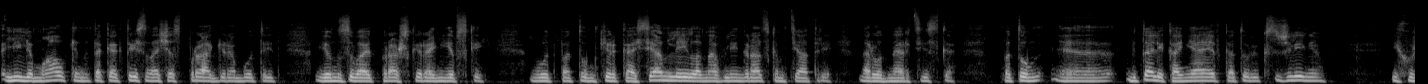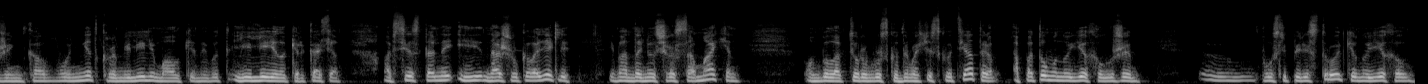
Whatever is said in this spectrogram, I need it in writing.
Лиля Малкина, такая актриса, она сейчас в Праге работает, ее называют Пражской Раневской. Вот, потом Киркосян Лейла, она в Ленинградском театре, народная артистка. Потом э, Виталий Коняев, который, к сожалению, их уже никого нет, кроме Лили Малкиной, вот Лилия Киркасян. А все остальные, и наш руководитель Иван Данилович Росомахин, он был актером Русского драматического театра, а потом он уехал уже э, после перестройки, он уехал,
